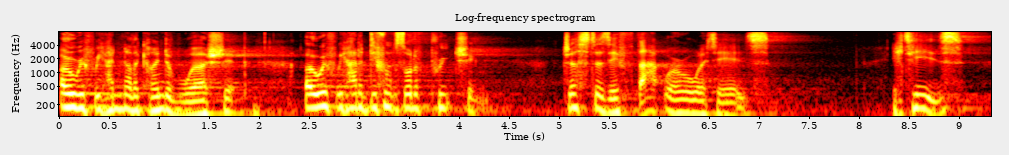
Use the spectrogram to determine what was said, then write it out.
Oh, if we had another kind of worship. Oh, if we had a different sort of preaching. Just as if that were all it is. It is.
